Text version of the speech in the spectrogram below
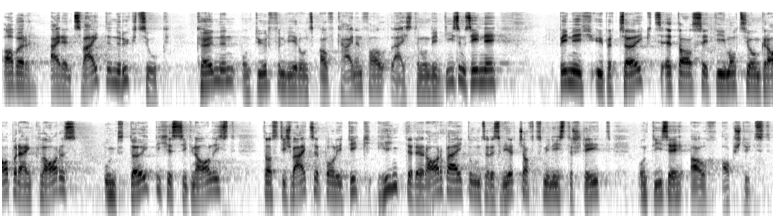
Aber einen zweiten Rückzug können und dürfen wir uns auf keinen Fall leisten. Und in diesem Sinne bin ich überzeugt, dass die Motion Graber ein klares und deutliches Signal ist, dass die Schweizer Politik hinter der Arbeit unseres Wirtschaftsministers steht und diese auch abstützt.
